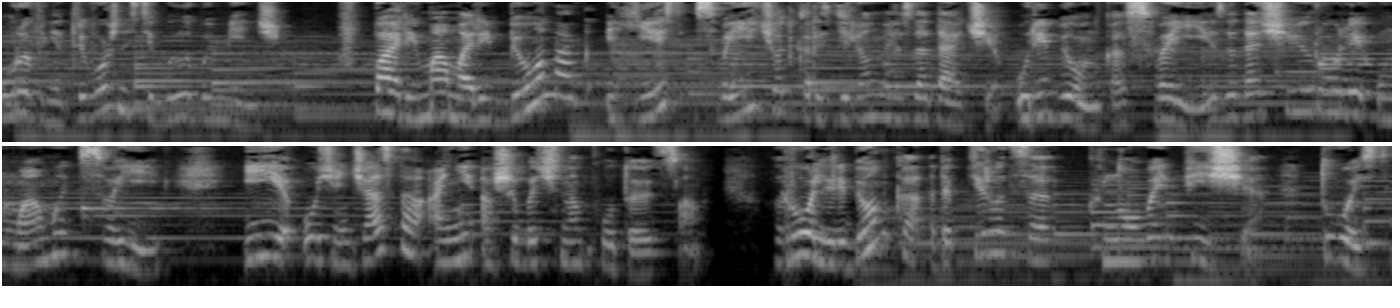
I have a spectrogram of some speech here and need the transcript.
Уровня тревожности было бы меньше. В паре мама-ребенок есть свои четко разделенные задачи. У ребенка свои задачи и роли, у мамы свои. И очень часто они ошибочно путаются. Роль ребенка адаптироваться к новой пище. То есть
